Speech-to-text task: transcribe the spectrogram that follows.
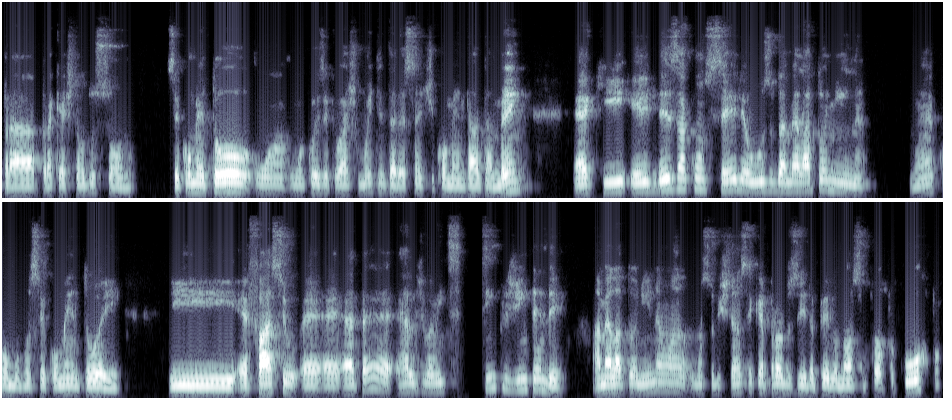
para a questão do sono. Você comentou uma, uma coisa que eu acho muito interessante de comentar também, é que ele desaconselha o uso da melatonina, né, como você comentou aí. E é fácil, é, é até relativamente simples de entender. A melatonina é uma, uma substância que é produzida pelo nosso próprio corpo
